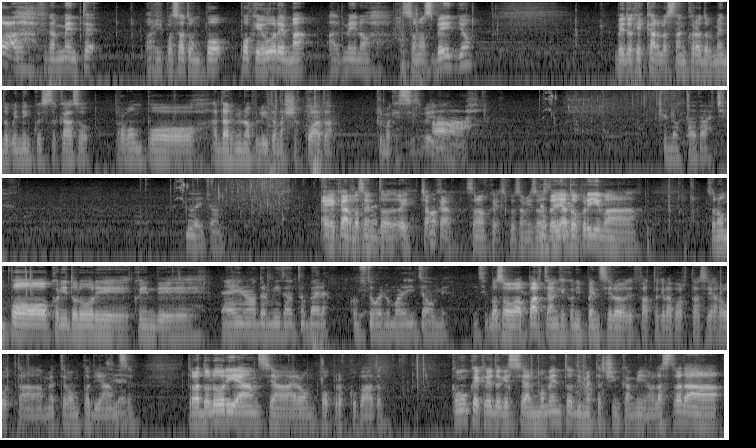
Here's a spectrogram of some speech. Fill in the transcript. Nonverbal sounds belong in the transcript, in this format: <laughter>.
Oh, finalmente ho riposato un po' poche ore, ma almeno sono sveglio. Vedo che Carlo sta ancora dormendo, quindi in questo caso provo un po' a darmi una pulita, una sciacquata prima che si svegli. Ah. Che nottataccia. Dov'è John? Eh Carlo, sento... Ehi, ciao Oh. Carlo, sono qui, scusami, sono Da svegliato prima. Sono un po' con i dolori, quindi... Eh, io non ho dormito tanto bene con tutto quel rumore di zombie. Lo so, a parte anche con il pensiero del fatto che la porta sia rotta, metteva un po' di ansia. Tra dolori e ansia ero un po' preoccupato. Comunque credo che sia il momento di metterci in cammino. La strada...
